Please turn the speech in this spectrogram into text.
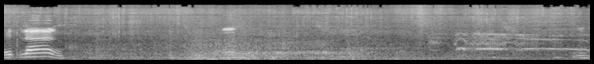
Wait lang. Hmm. Hmm.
